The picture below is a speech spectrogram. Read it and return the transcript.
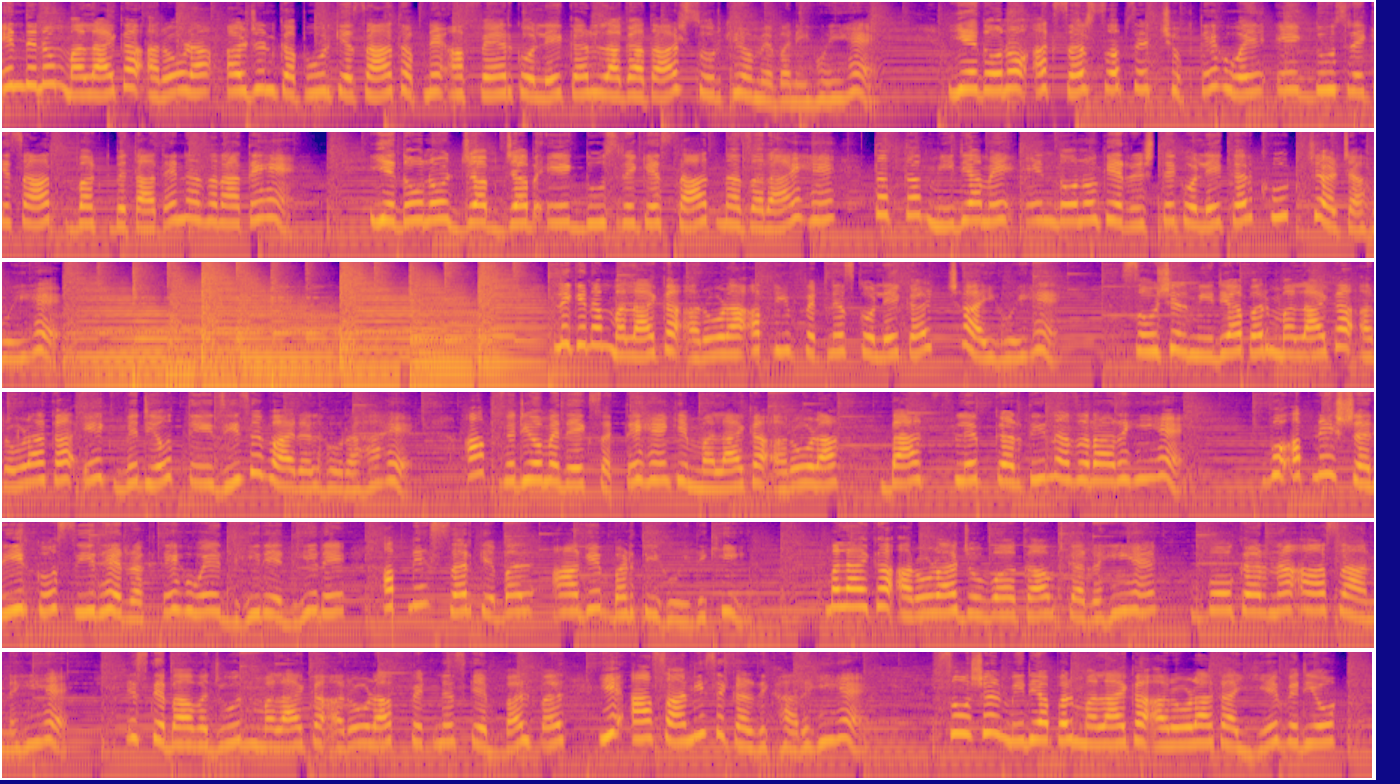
इन दिनों मलाइका अरोड़ा अर्जुन कपूर के साथ अपने अफेयर को लेकर लगातार सुर्खियों में बनी हुई हैं। ये दोनों अक्सर सबसे छुपते हुए एक दूसरे के साथ वक्त बिताते नज़र आते हैं ये दोनों जब जब एक दूसरे के साथ नज़र आए हैं, तब तब मीडिया में इन दोनों के रिश्ते को लेकर खूब चर्चा हुई है लेकिन अब मलाइका अरोड़ा अपनी फिटनेस को लेकर छाई हुई हैं। सोशल मीडिया पर मलाइका अरोड़ा का एक वीडियो तेज़ी से वायरल हो रहा है आप वीडियो में देख सकते हैं कि मलाइका अरोड़ा बैक फ्लिप करती नज़र आ रही हैं। वो अपने शरीर को सीधे रखते हुए धीरे धीरे अपने सर के बल आगे बढ़ती हुई दिखी मलाइका अरोड़ा जो वर्कआउट कर रही हैं, वो करना आसान नहीं है इसके बावजूद मलाइका अरोड़ा फिटनेस के बल पर ये आसानी से कर दिखा रही हैं। सोशल मीडिया पर मलाइका अरोड़ा का ये वीडियो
